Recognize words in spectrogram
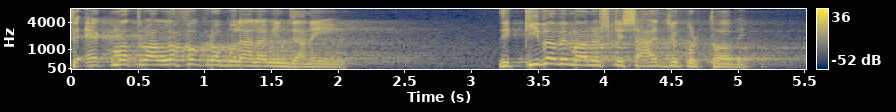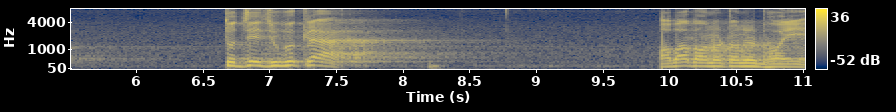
তো একমাত্র আল্লাহ ফকরবুল আলমিন জানে যে কীভাবে মানুষকে সাহায্য করতে হবে। তো যে যুবকরা অভাব অনটনের ভয়ে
